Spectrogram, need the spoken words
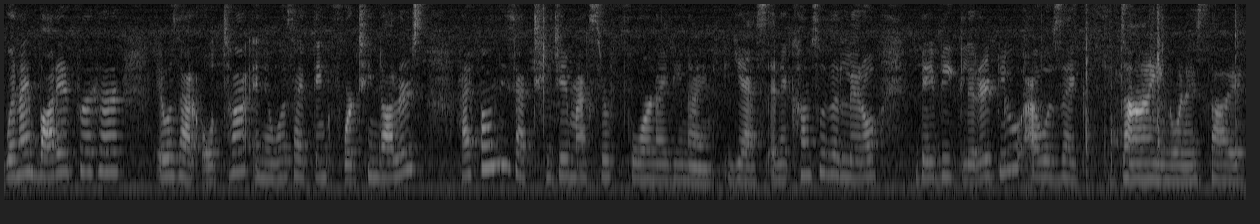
when I bought it for her, it was at Ulta and it was I think $14. I found these at TJ Maxx for $4.99. Yes, and it comes with a little baby glitter glue. I was like dying when I saw it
